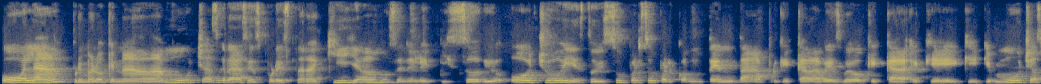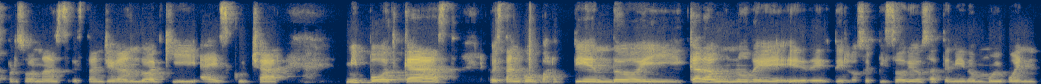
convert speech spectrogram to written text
Hola, primero que nada, muchas gracias por estar aquí. Ya vamos en el episodio 8 y estoy súper, súper contenta porque cada vez veo que, que, muchas personas están llegando aquí a escuchar mi podcast, lo están compartiendo y cada uno de, de los episodios ha tenido muy buen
